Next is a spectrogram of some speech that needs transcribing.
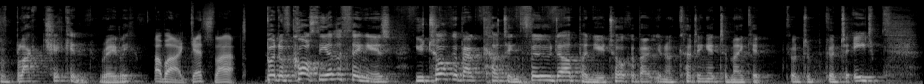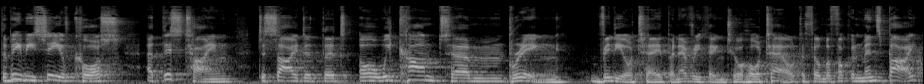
of black chicken, really. Oh, well, I guess that. But of course, the other thing is, you talk about cutting food up, and you talk about you know cutting it to make it good to good to eat. The BBC, of course, at this time decided that oh, we can't um, bring videotape and everything to a hotel to film a fucking mince pie,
